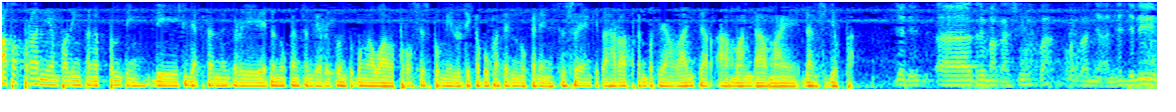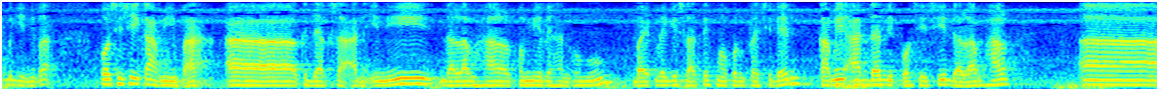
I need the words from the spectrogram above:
Apa peran yang paling sangat penting di Kejaksaan Negeri Nunukan sendiri untuk mengawal proses pemilu di Kabupaten Nunukan ini sesuai yang kita harapkan berjalan lancar, aman, damai, dan sejuk Pak? Jadi uh, terima kasih Pak pertanyaannya. Jadi begini Pak, posisi kami Pak uh, kejaksaan ini dalam hal pemilihan umum baik legislatif maupun presiden kami ada di posisi dalam hal uh,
